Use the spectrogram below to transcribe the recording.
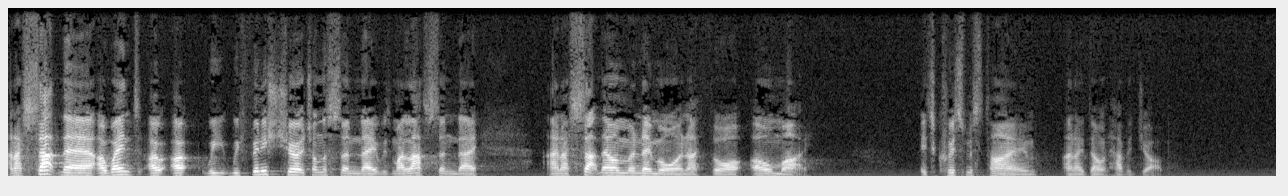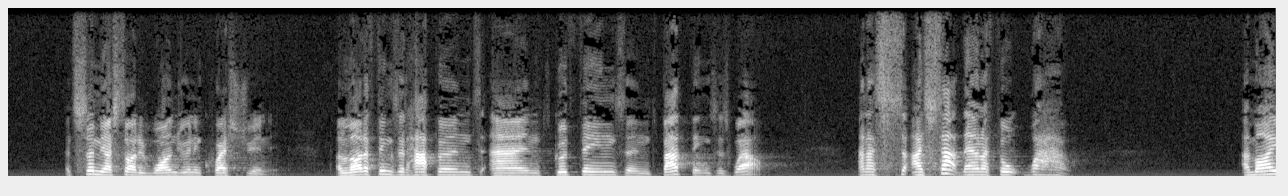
And I sat there, I went, I, I, we, we finished church on the Sunday, it was my last Sunday, and I sat there on Monday morning and I thought, oh my, it's Christmas time and I don't have a job. And suddenly I started wondering and questioning. A lot of things had happened, and good things and bad things as well. And I, I sat there and I thought, wow, am I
